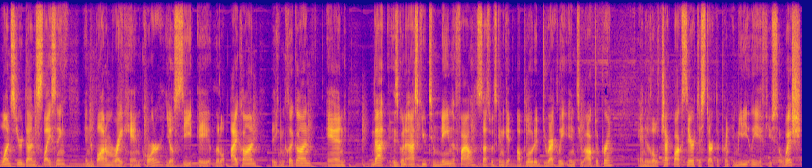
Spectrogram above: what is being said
once you're done slicing, in the bottom right hand corner, you'll see a little icon that you can click on and that is going to ask you to name the file. So that's what's going to get uploaded directly into Octoprint. And there's a little checkbox there to start the print immediately if you so wish.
